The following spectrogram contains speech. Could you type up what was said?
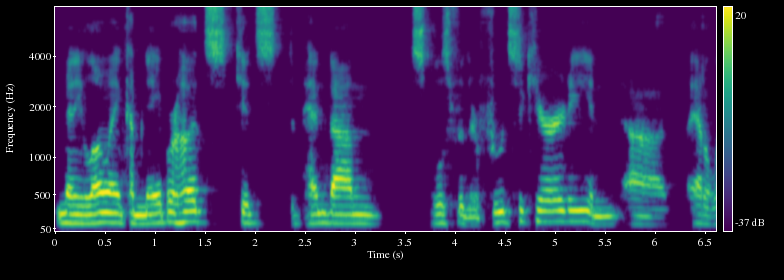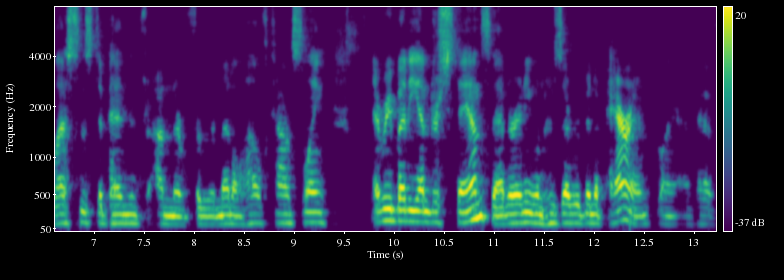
In many low income neighborhoods, kids depend on schools for their food security and uh, adolescents depend on their, for their mental health counseling. Everybody understands that, or anyone who's ever been a parent, like I have,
